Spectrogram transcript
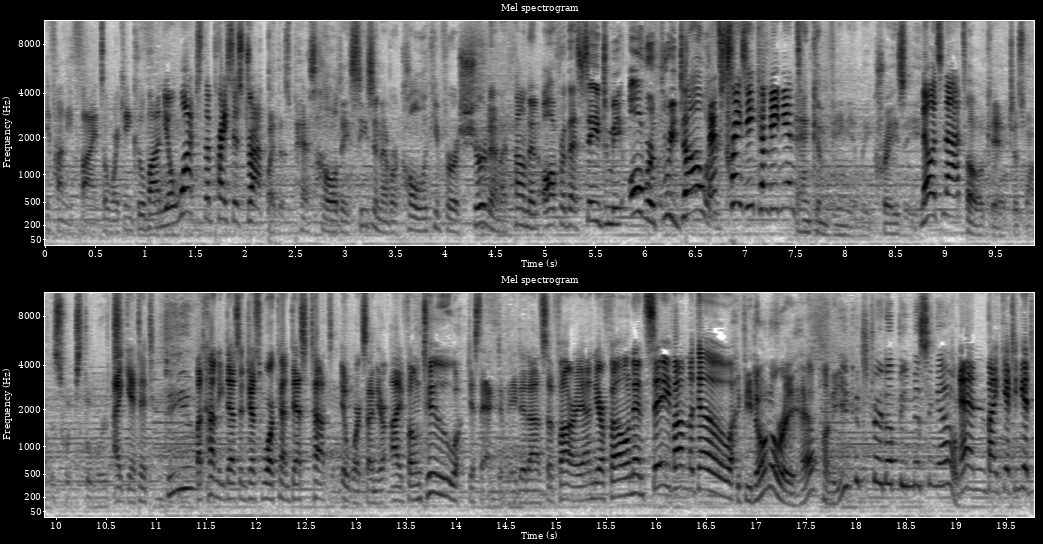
If Honey finds a working coupon, you'll watch the prices drop. By this past holiday season, I recall looking for a shirt and I found an offer that saved me over three dollars. That's crazy convenient. And conveniently crazy. No, it's not. Oh, okay. I just wanted to switch the words. I get it. Do you? But Honey doesn't just work on desktops, it works on your iPhone too. Just activate it on Safari on your phone and save on the go. If you don't already have Honey, you could straight up be missing out. And by getting it,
